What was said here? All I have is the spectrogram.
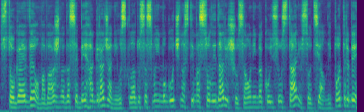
Stoga je veoma važno da se BH građani u skladu sa svojim mogućnostima solidarišu sa onima koji su u stanju socijalne potrebe,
